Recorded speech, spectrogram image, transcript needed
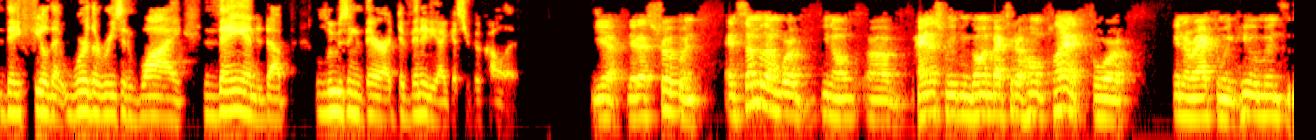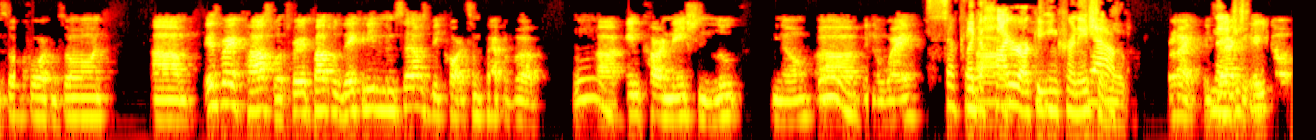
they feel that we're the reason why they ended up losing their divinity, I guess you could call it. Yeah, yeah, that's true. And and some of them were, you know, uh, banished from even going back to their home planet for interacting with humans and so forth and so on. Um, it's very possible. It's very possible they can even themselves be caught in some type of a mm. uh, incarnation loop, you know, uh, mm. in a way. Like a hierarchy incarnation yeah. loop. Right, exactly. And, you know,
